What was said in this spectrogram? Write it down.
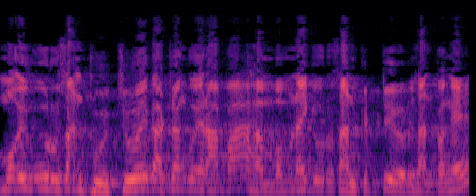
Mau iku urusan bojo kadang kowe ora paham, pemene iki urusan gede, urusan penge.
